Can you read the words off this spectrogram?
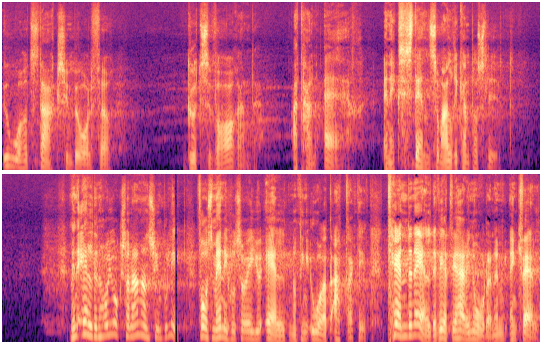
oerhört stark symbol för Guds varande. Att han är en existens som aldrig kan ta slut. Men elden har ju också en annan symbolik. För oss människor så är ju eld någonting oerhört attraktivt. Tänd en eld, det vet vi här i Norden en, en kväll.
